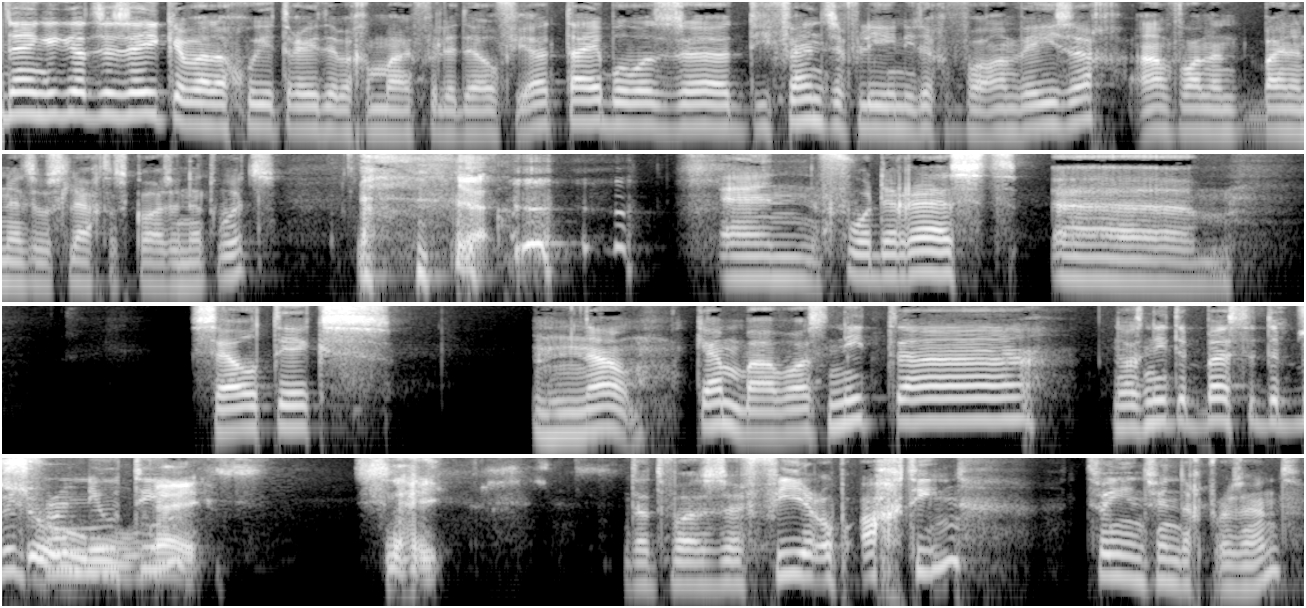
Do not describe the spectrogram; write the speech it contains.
denk ik dat ze zeker wel een goede trade hebben gemaakt, Philadelphia. Tybal was eh, defensively in ieder geval aanwezig. Aanvallend bijna net zo slecht als Carson Edwards. Ja. En voor de rest, ehm, Celtics. Nou, Kemba was niet, eh, was niet de beste debuut Zo, voor een nieuw team. Nee. Nee. Dat was eh, 4 op 18, 22 procent.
